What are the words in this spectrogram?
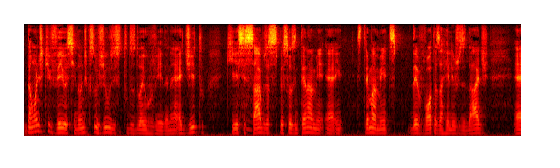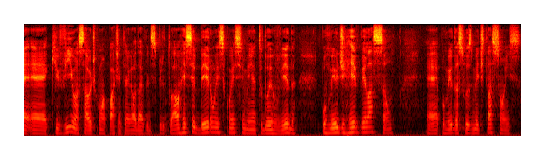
da onde que veio assim, da onde que surgiu os estudos do Ayurveda, né? É dito que esses sábios, essas pessoas é, extremamente devotas à religiosidade, é, é, que viam a saúde como uma parte integral da vida espiritual, receberam esse conhecimento do Ayurveda por meio de revelação, é, por meio das suas meditações.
